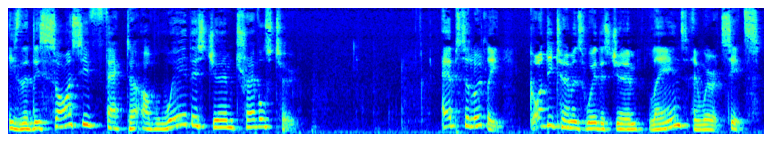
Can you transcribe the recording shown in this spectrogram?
is the decisive factor of where this germ travels to. Absolutely. God determines where this germ lands and where it sits.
